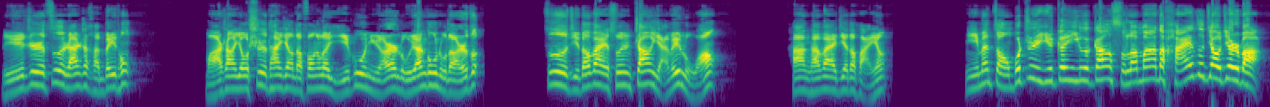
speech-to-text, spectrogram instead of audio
吕雉自然是很悲痛，马上又试探性的封了已故女儿鲁元公主的儿子，自己的外孙张衍为鲁王。看看外界的反应。你们总不至于跟一个刚死了妈的孩子较劲儿吧？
